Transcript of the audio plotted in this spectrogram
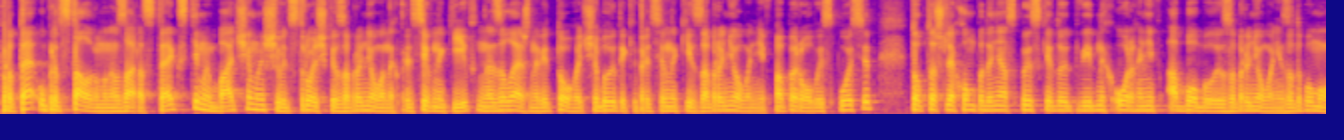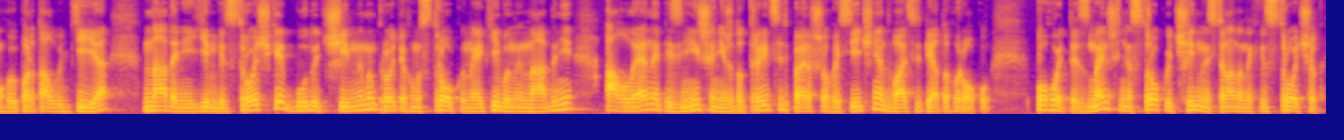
Проте у представленому на зараз тексті ми бачимо, що відстрочки заброньованих працівників, незалежно від того, чи були такі працівники заброньовані в паперовий спосіб, тобто шляхом подання списків до відповідних органів, або були заброньовані за допомогою порталу Дія, надані їм відстрочки будуть чинними протягом строку, на який вони надані, але не пізніше ніж до 31 січня 2025 року. Погодьте, зменшення строку чинності наданих відстрочок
